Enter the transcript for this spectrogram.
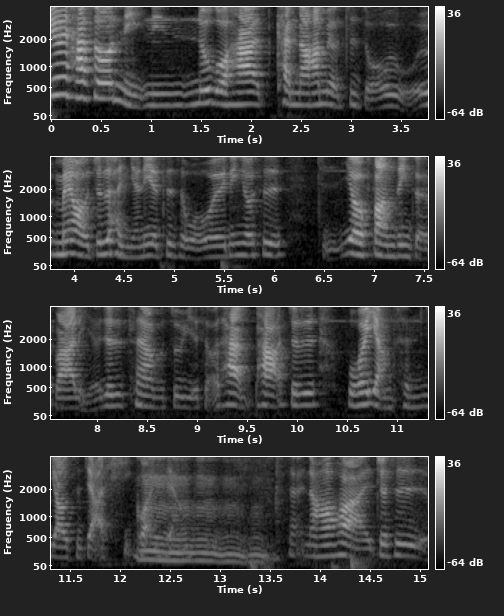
因为他说你你如果他看到他没有制止我，没有就是很严厉的制止我，我一定就是又放进嘴巴里了，就是趁他不注意的时候，他很怕就是。我会养成咬指甲的习惯，这样子。嗯嗯嗯，嗯对，然后后来就是，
